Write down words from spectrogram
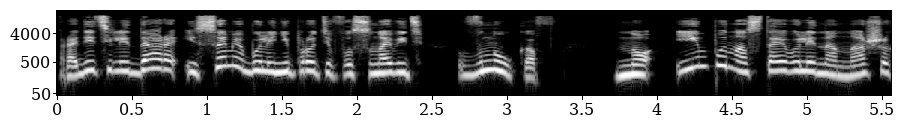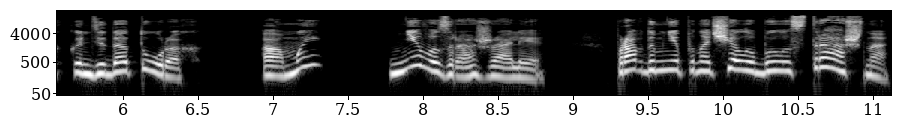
Родители Дара и сами были не против усыновить внуков, но импы настаивали на наших кандидатурах, а мы не возражали. Правда, мне поначалу было страшно.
